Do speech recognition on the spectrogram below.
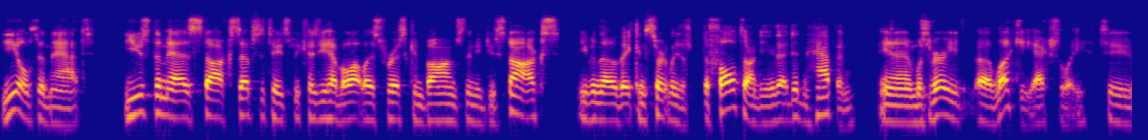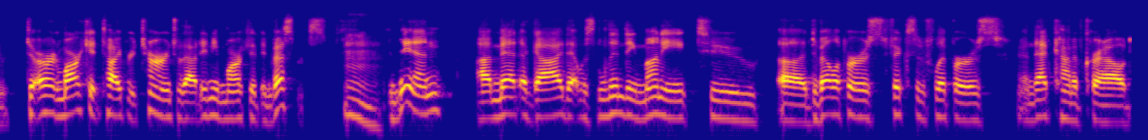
yields in that. Used them as stock substitutes because you have a lot less risk in bonds than you do stocks, even though they can certainly default on you. That didn't happen and was very uh, lucky actually to to earn market type returns without any market investments. Mm. And then I met a guy that was lending money to uh, developers, fix and flippers, and that kind of crowd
